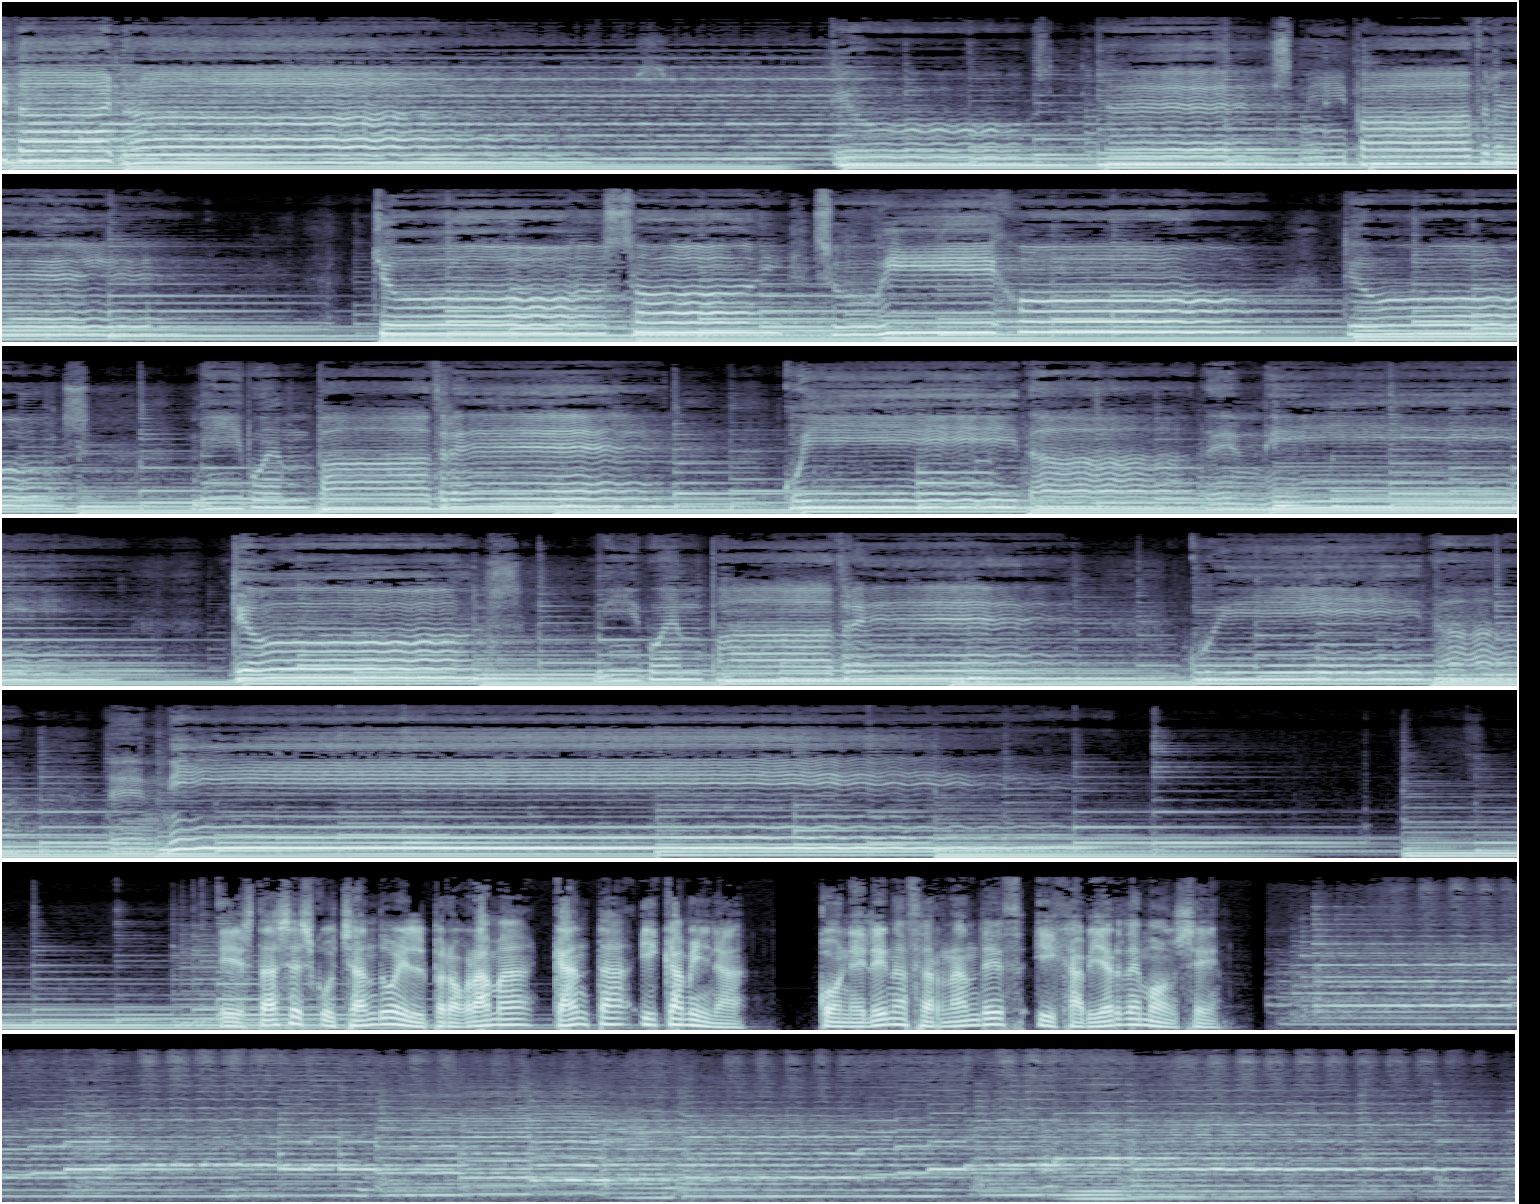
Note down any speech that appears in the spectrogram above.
Estás escuchando el programa Canta y Camina con Elena Fernández y Javier de Monse.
